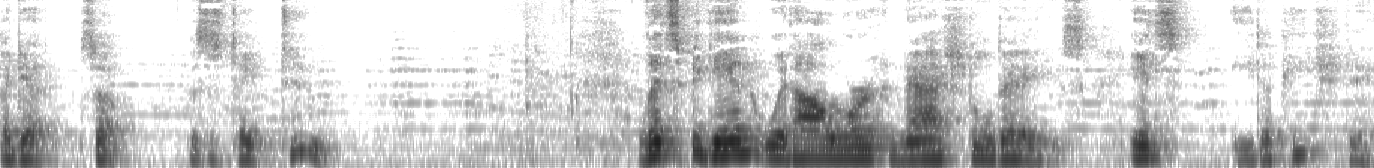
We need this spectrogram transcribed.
again. So this is take two. Let's begin with our national days. It's Eat a Peach Day.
